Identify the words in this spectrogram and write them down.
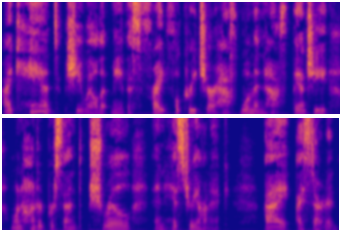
I can't, she wailed at me, this frightful creature, half woman, half banshee, 100% shrill and histrionic. I, I started.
